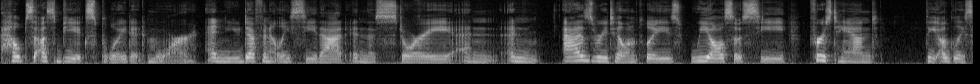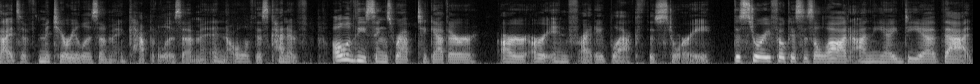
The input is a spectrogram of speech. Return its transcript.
helps us be exploited more. And you definitely see that in this story. And and as retail employees we also see firsthand the ugly sides of materialism and capitalism. And all of this kind of all of these things wrapped together are are in Friday Black the story the story focuses a lot on the idea that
